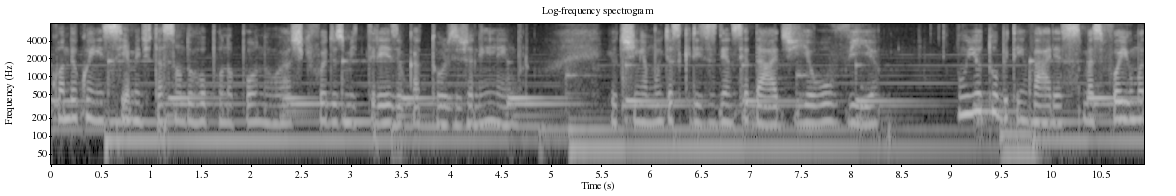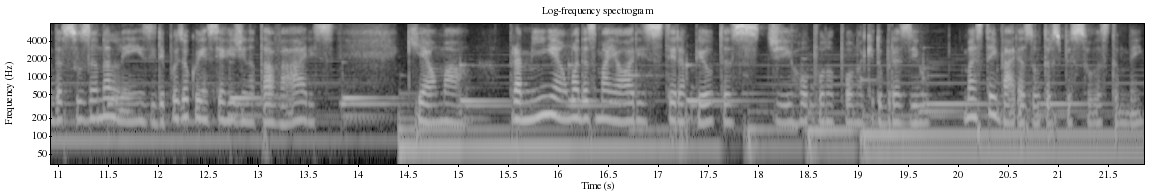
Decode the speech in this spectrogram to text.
Quando eu conheci a meditação do Ho'oponopono, acho que foi 2013 ou 14, já nem lembro. Eu tinha muitas crises de ansiedade e eu ouvia. No YouTube tem várias, mas foi uma da Susana Lenz e depois eu conheci a Regina Tavares, que é uma, para mim é uma das maiores terapeutas de Ho'oponopono aqui do Brasil, mas tem várias outras pessoas também.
